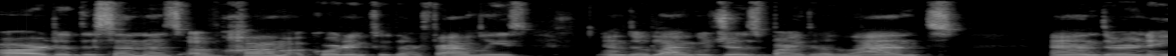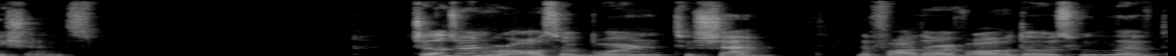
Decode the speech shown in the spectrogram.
are the descendants of Ham according to their families and their languages by their lands and their nations. Children were also born to Shem, the father of all those who lived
